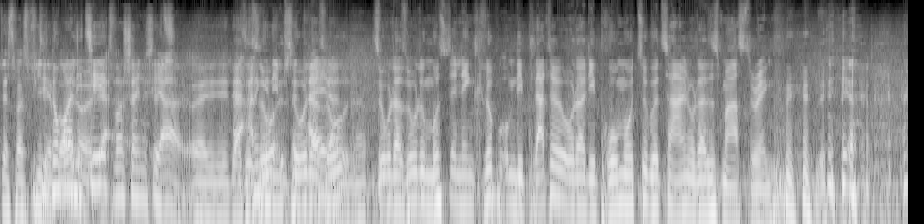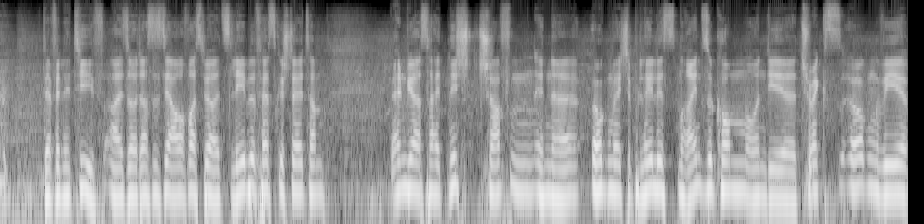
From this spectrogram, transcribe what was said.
das, was viele Die Normalität wollen, wahrscheinlich jetzt. Ja, der also so, so, oder so, dann, ne? so oder so, du musst in den Club, um die Platte oder die Promo zu bezahlen oder das Mastering. Definitiv. Also das ist ja auch, was wir als Label festgestellt haben. wenn wir es halt nicht schaffen, in äh, irgendwelche Playlisten reinzukommen und die Tracks irgendwie,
